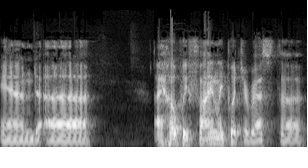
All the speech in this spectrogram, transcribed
and uh, I hope we finally put to rest the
